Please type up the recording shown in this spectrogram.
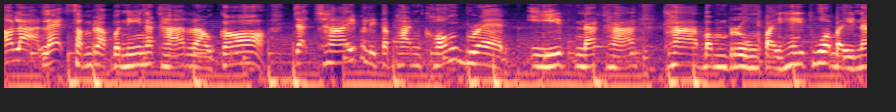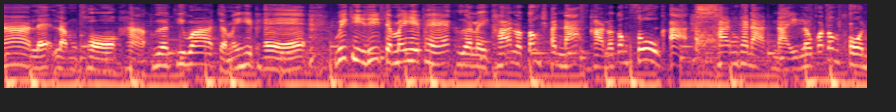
เอาล่ะ และสำหรับวันนี้นะคะเราก็จะใช้ผลิตภัณฑ์ของแบรนด์ Eve นะคะทาบำรุงไปให้ทั่วใบหน้าและลำคอค่ะ เพื่อที่ว่าจะไม่ให้แพ้ วิธีที่จะไม่ให้แพ้คืออะไรคะ เราต้องชนะค่ะ เราต้องสู้ค่ะ คันขนาดไหนเราก็ต้องทน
